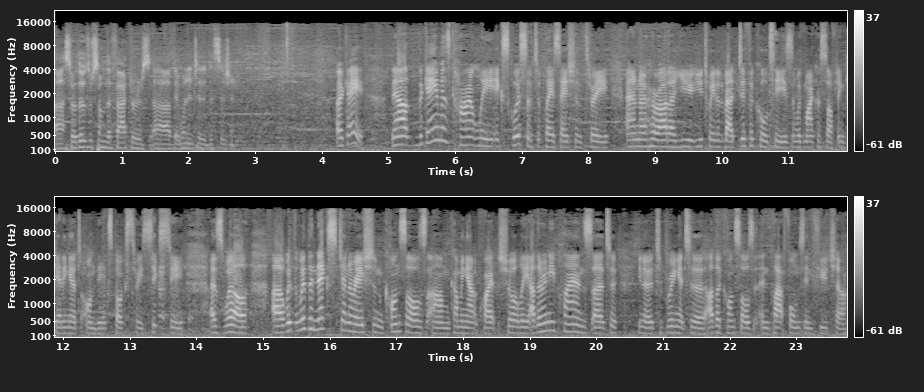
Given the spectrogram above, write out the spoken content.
Uh, so those are some of the factors uh, that went into the decision. Okay, now the game is currently exclusive to PlayStation 3, and I know Harada, you, you tweeted about difficulties with Microsoft in getting it on the Xbox 360 as well. Uh, with with the next generation consoles um, coming out quite shortly, are there any plans uh, to you know to bring it to other consoles and platforms in future?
